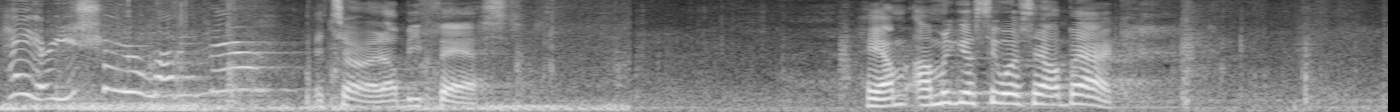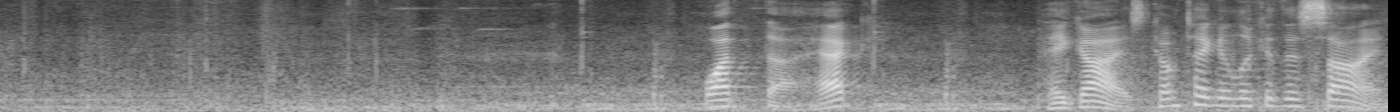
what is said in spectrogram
Hey, are you sure you're letting there? It's alright, I'll be fast. Hey, I'm, I'm gonna go see what's out back. What the heck? Hey guys, come take a look at this sign.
